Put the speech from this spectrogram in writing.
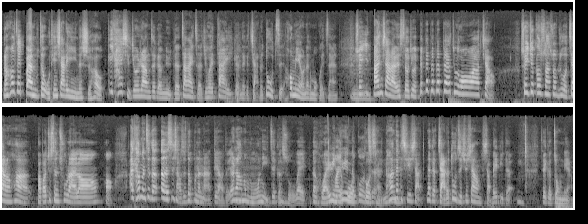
然后在办这五天夏令营的时候，一开始就让这个女的障碍者就会带一个那个假的肚子，后面有那个魔鬼毡，所以一搬下来的时候就会啪啪啪啪啪就会哇哇哇叫，所以就告诉他说，如果这样的话，宝宝就生出来喽。好，啊，他们这个二十四小时都不能拿掉的，要让他们模拟这个所谓那个怀孕的过过程，然后那个其实小那个假的肚子就像小 baby 的这个重量。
